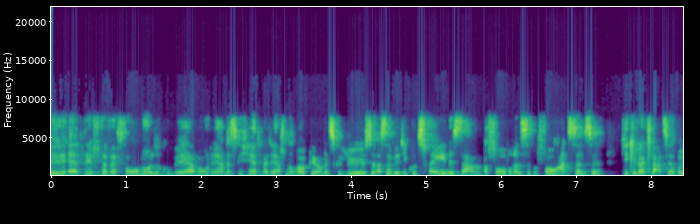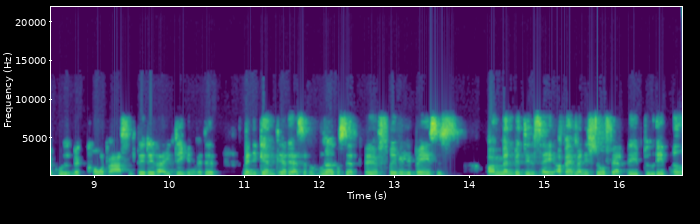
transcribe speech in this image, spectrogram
øh, alt efter hvad formålet kunne være, hvor det er, man skal hen, hvad det er for nogle opgaver, man skal løse, og så vil de kunne træne sammen og forberede sig på forhånd, så de kan være klar til at rykke ud med kort varsel. Det er det, der er ideen med den. Men igen bliver det altså på 100% øh, frivillig basis, om man vil deltage, og hvad man i så fald vil byde ind med.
